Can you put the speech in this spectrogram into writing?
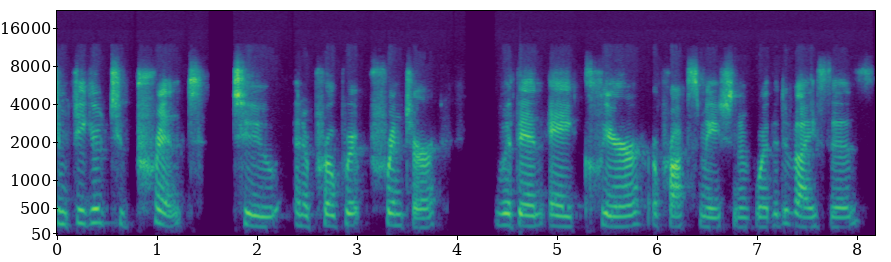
configured to print to an appropriate printer within a clear approximation of where the device is.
